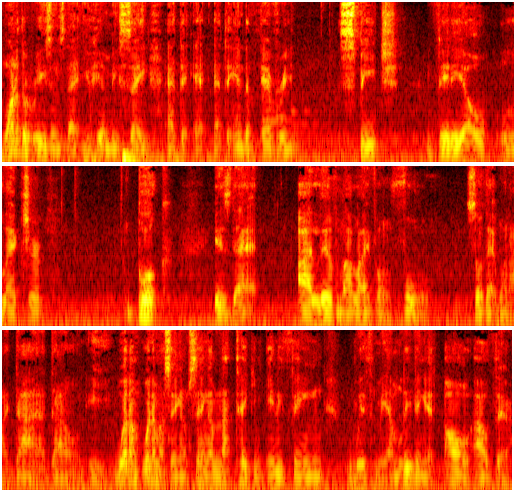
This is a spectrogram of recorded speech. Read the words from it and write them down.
One of the reasons that you hear me say at the at the end of every speech, video, lecture, book is that I live my life on full so that when I die, I die on E. What am what am I saying? I'm saying I'm not taking anything with me. I'm leaving it all out there.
